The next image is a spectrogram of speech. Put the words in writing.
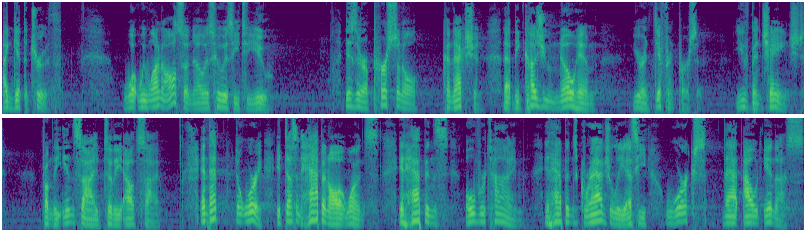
I get the truth what we want to also know is who is he to you? Is there a personal connection that because you know him, you're a different person? You've been changed from the inside to the outside. And that, don't worry, it doesn't happen all at once. It happens over time. It happens gradually as he works that out in us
